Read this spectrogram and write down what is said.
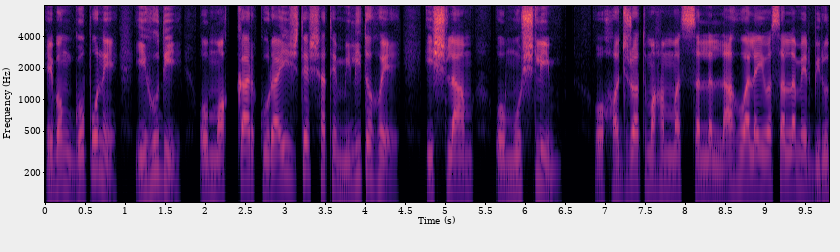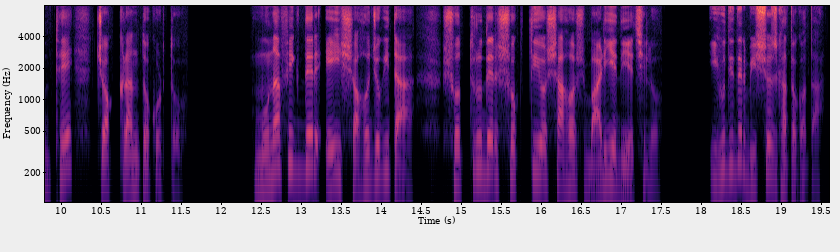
এবং গোপনে ইহুদি ও মক্কার কুরাইশদের সাথে মিলিত হয়ে ইসলাম ও মুসলিম ও হজরত মোহাম্মদ সাল্লাহু আলাইসাল্লামের বিরুদ্ধে চক্রান্ত করত। মুনাফিকদের এই সহযোগিতা শত্রুদের শক্তি ও সাহস বাড়িয়ে দিয়েছিল। ইহুদিদের বিশ্বাসঘাতকতা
